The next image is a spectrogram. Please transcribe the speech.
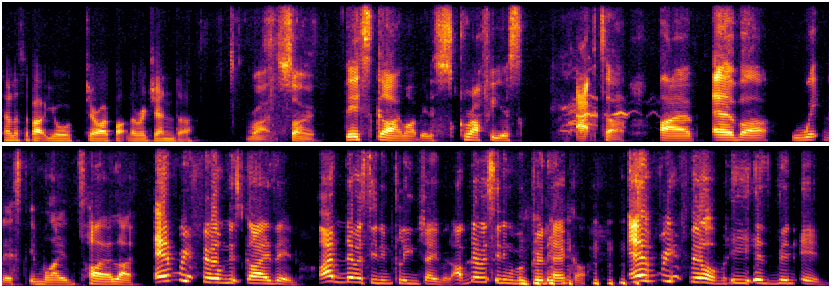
tell us about your Gerard Butler agenda. Right. So this guy might be the scruffiest actor I have ever witnessed in my entire life. Every film this guy is in, I've never seen him clean shaven. I've never seen him with a good haircut. Every film he has been in,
